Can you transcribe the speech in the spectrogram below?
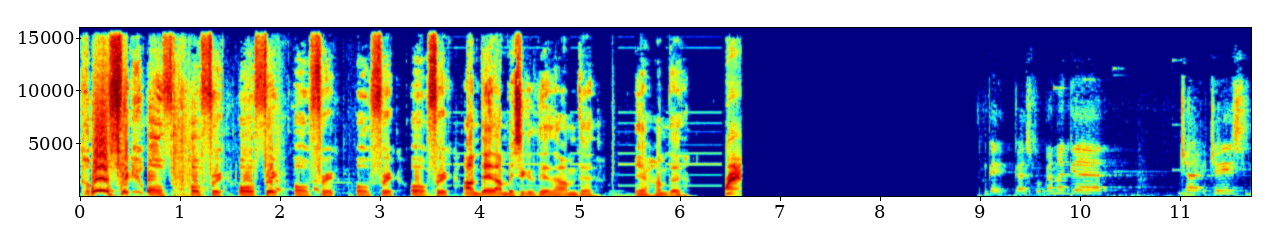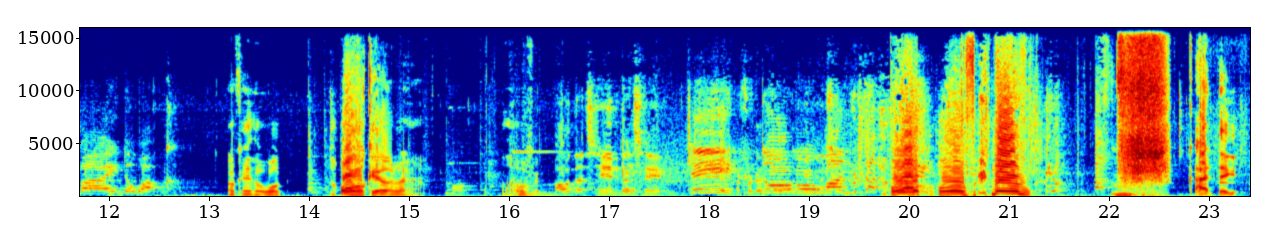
Oh frick! Oh oh frick! Oh frick! Oh frick! Oh frick! Oh frick! I'm dead. I'm basically dead. I'm dead. Yeah, I'm dead. Okay, guys, we're gonna get ch- chased by the walk. Okay, the walk. Oh, okay. Alright. Over. Oh, that's him. That's him. Three, I forgot two, to one. Oh, oh, no! God dang it.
